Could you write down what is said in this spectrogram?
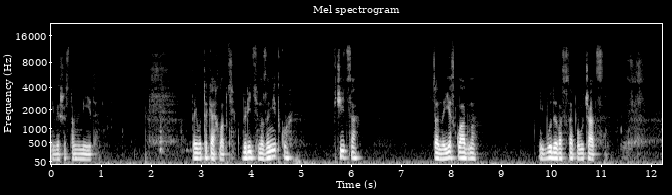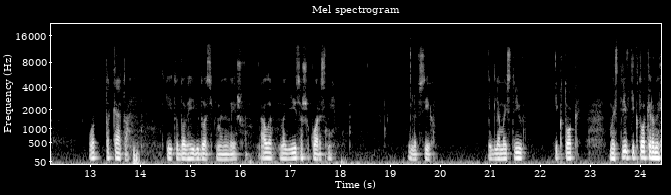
і ви щось там вмієте. Та й от таке, хлопці. Беріть на замітку, вчіться. Це не є складно. І буде у вас все получатися. От таке то. Такий то довгий відосик в мене вийшов. Але надіюся, що корисний. Для всіх. І для майстрів TikTok. Майстрів тіктокерних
